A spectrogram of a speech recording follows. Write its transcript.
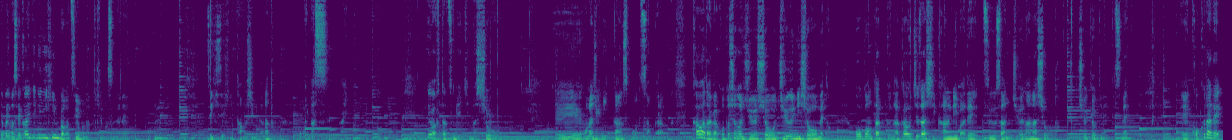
やっぱ今世界的に牝馬が強くなってきてますんでね。ぜひぜひ楽しみだなと思います。はい、では2つ目いきましょう。えー、同じく日刊スポーツさんから。川田が今年の重賞12勝目と黄金タッグ中内田市管理場で通算17勝と中京記念ですね、えー、小倉で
